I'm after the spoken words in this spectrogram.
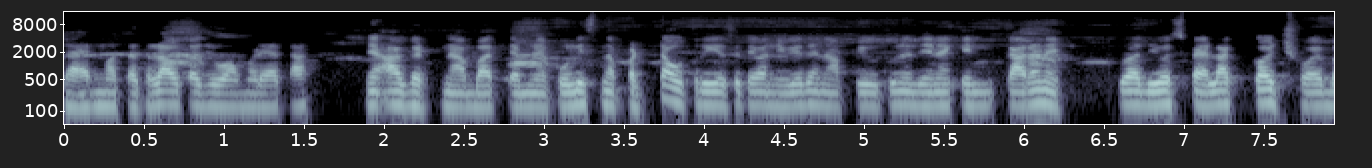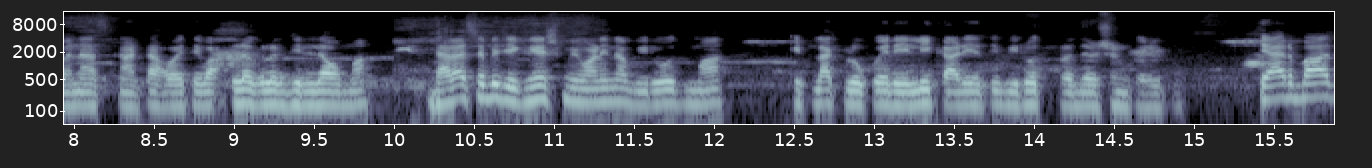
જાહેરમાં તતડાવતા જોવા મળ્યા હતા. ને આ ઘટના બાદ તેમણે પોલીસના પટ્ટા ઉતરી હશે તેવા નિવેદન આપ્યું હતું ને જેના કારણે થોડા દિવસ પહેલા કચ્છ હોય, બનાસકાંઠા હોય તેવા અલગ અલગ જિલ્લાઓમાં ધારાસભ્ય જિજ્ઞેશ મેવાણીના વિરોધમાં કેટલાક લોકોએ રેલી કાઢી હતી, વિરોધ પ્રદર્શન કર્યું હતું. ત્યારબાદ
